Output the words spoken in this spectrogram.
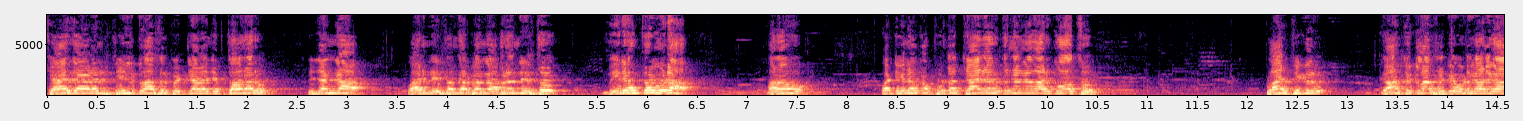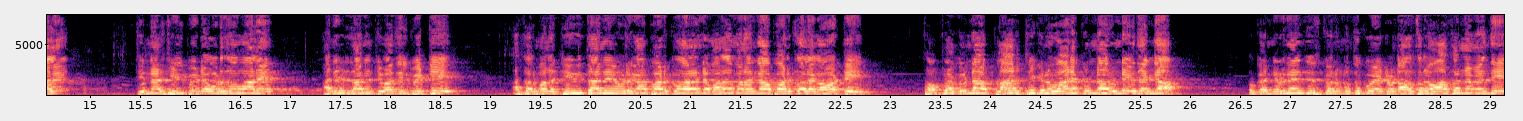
ఛాయ్ తాగడానికి స్టీల్ గ్లాసులు పెట్టారని చెప్తా ఉన్నారు. నిజంగా వారిని సందర్భంగా అభినందిస్తూ మీరంతా కూడా మనం వడ్డీలో ఒక పూట ఛాయ్ తాగుతున్నాం కదా అనుకోవచ్చు. ప్లాస్టిక్ గాజు గ్లాస్ అంటే ఎవడు కడగాలి? తిన్న స్టీల్ పెట్టి ఎవడు తోమాలి? అనేది దాని నుంచి వదిలిపెట్టి అసలు మన జీవితాన్ని ఎవడు కాపాడుకోవాలంటే మనం మనం కాపాడుకోవాలి కాబట్టి తప్పకుండా ప్లాస్టిక్ను వాడకుండా ఉండే విధంగా ఒక నిర్ణయం తీసుకొని ముందుకు పోయేటువంటి అవసరం ఆసన్నమైంది.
